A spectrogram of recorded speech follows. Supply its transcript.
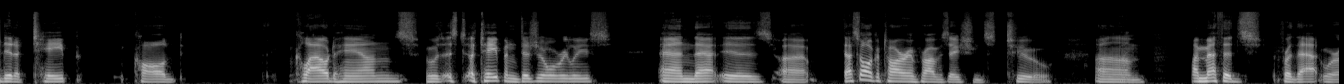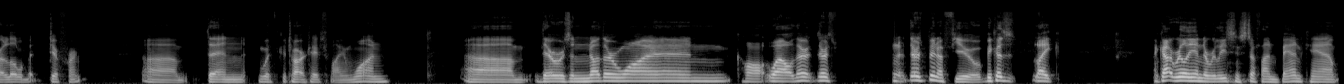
did a tape called Cloud Hands. It was a tape and digital release, and that is uh, that's all guitar improvisations too. Um, my methods for that were a little bit different um, than with Guitar Tapes Volume One. Um, there was another one called well, there, there's there's been a few because like I got really into releasing stuff on Bandcamp.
